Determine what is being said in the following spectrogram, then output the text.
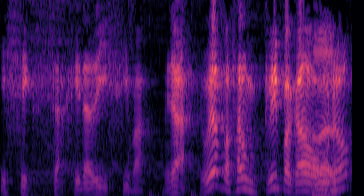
Es exageradísima. Mirá, le voy a pasar un clip a cada A uno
